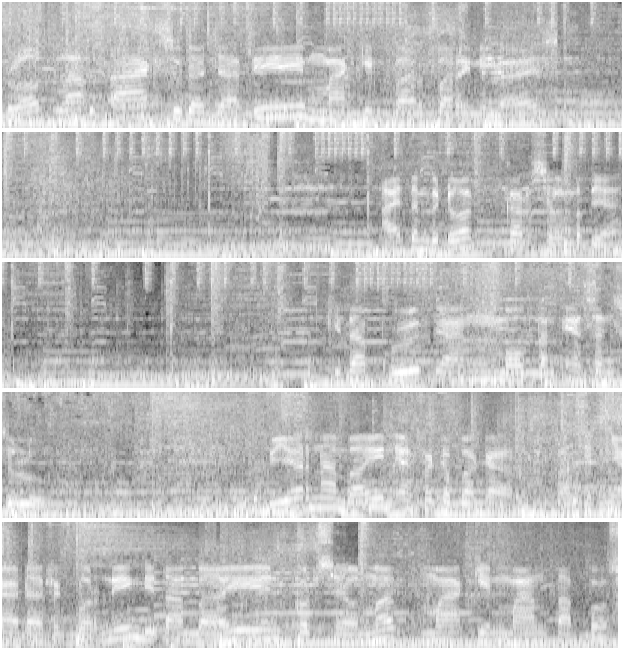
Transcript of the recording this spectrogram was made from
Bloodlust Axe sudah jadi makin barbar ini guys. Item kedua curse helmet ya. Kita build yang molten essence dulu. Biar nambahin efek kebakar. Pasifnya ada efek burning ditambahin curse helmet makin mantap bos.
